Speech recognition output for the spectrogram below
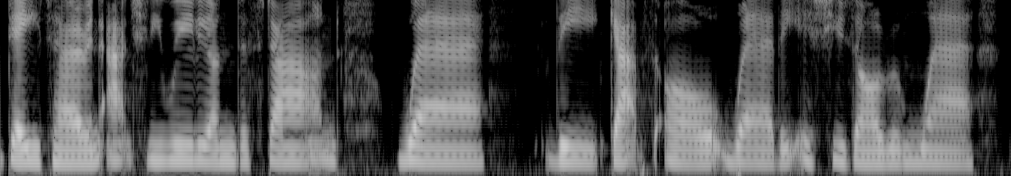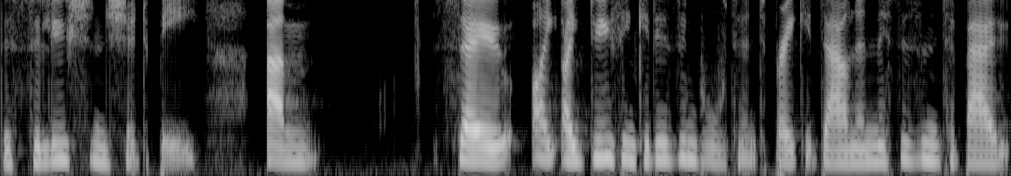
data and actually really understand where the gaps are, where the issues are, and where the solution should be. Um, so I, I do think it is important to break it down, and this isn't about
